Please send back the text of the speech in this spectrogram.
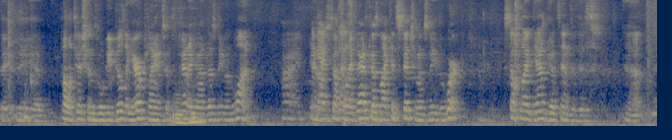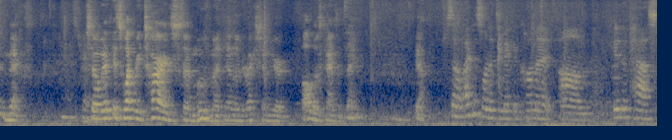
The, the uh, politicians will be building airplanes that the Pentagon doesn't even want. Alright. You know, stuff like that, cause my constituents need the work. Stuff like that gets into this, uh, mix. So it, it's what retards the movement in the direction you're, all those kinds of things. Yeah, So I just wanted to make a comment, um, in the past,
